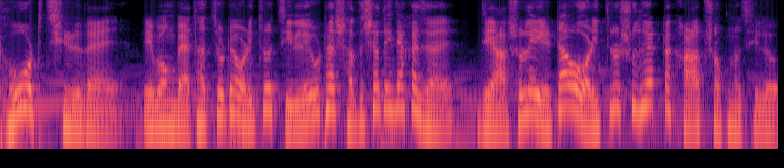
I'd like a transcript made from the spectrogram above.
ঠোঁট ছিঁড়ে দেয় এবং ব্যথার চোটে অরিত্র চিল্লে ওঠার সাথে সাথেই দেখা যায় যে আসলে এটাও অরিত্র শুধু একটা খারাপ স্বপ্ন ছিল।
